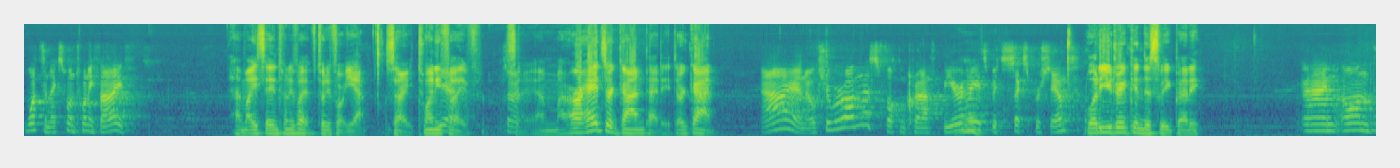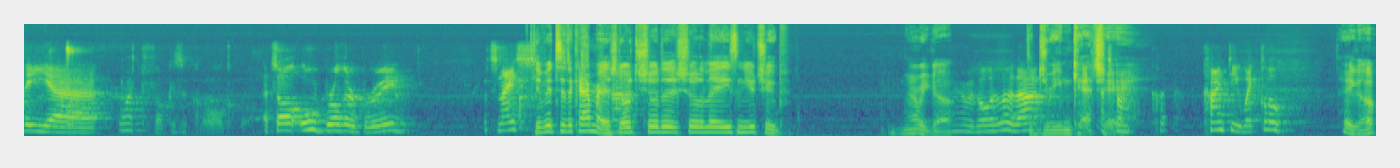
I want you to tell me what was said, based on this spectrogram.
What's the next one? Twenty five. Am I saying 25? 24, yeah. Sorry, 25. Yeah, sorry. sorry. Um, our heads are gone, Paddy. They're gone. Ah, I know. Sure, we're on this fucking craft beer. Hey, it's about six percent. What are you drinking this week, Paddy? I'm on the uh, what the fuck is it called? It's all Oh Brother Brewing. It's nice. Give it to the camera. Show, show, the, show the ladies on YouTube. There we go. There we go. Look at that. The Dream catcher. From C- County Wicklow. There you go.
